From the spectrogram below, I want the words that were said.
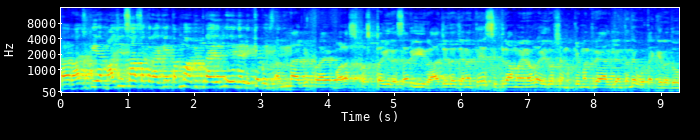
ರಾಜಕೀಯ ಮಾಜಿ ಶಾಸಕರಾಗಿ ತಮ್ಮ ಅಭಿಪ್ರಾಯದಲ್ಲಿ ಏನು ಹೇಳಲಿಕ್ಕೆ ಬಯಸ್ತಾರೆ? ನನ್ನ ಅಭಿಪ್ರಾಯ ಬಹಳ ಸ್ಪಷ್ಟವಾಗಿದೆ ಸರ್. ಈ ರಾಜ್ಯದ ಜನತೆ ಸಿದ್ದರಾಮಯ್ಯನವರು ಐದು ವರ್ಷ ಮುಖ್ಯಮಂತ್ರಿ ಆಗಲಿ ಅಂತಂದೇ ಓಟ್ ಹಾಕಿರೋದು,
